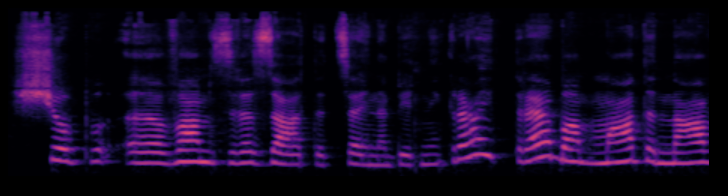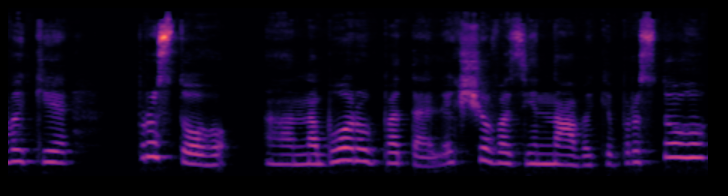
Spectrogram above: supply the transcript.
щоб е, вам зв'язати цей набірний край, треба мати навики простого е, набору петель. Якщо у вас є навики простого,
